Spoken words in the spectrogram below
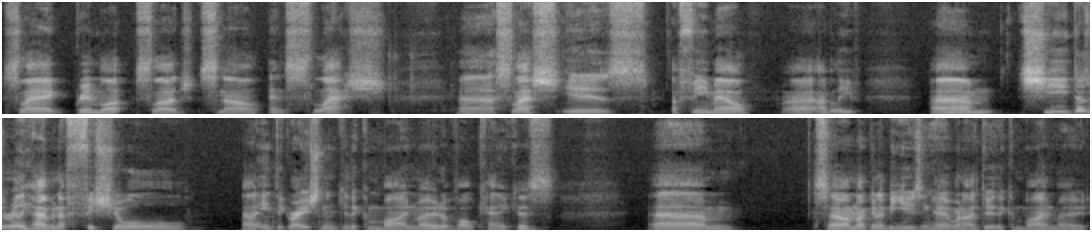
Slag, Grimlock, Sludge, Snarl, and Slash. Uh, Slash is a female, uh, I believe. Um, she doesn't really have an official uh, integration into the combined mode of Volcanicus. Um, so I'm not going to be using her when I do the combined mode.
